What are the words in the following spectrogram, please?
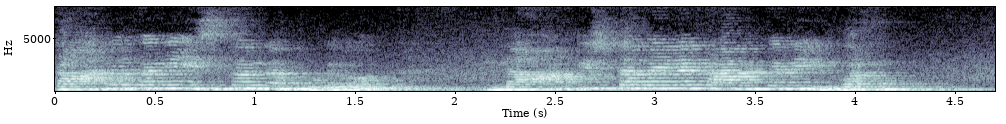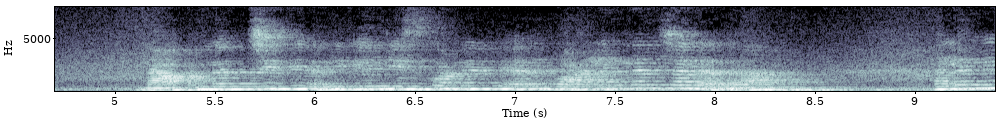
కానుకని ఇస్తున్నప్పుడు నాకు ఇష్టమైన కానుకని ఇవ్వను. నాకు నచ్చింది అందుకే తీసుకోండి అంటే అది వాళ్ళకి కదా అలాగే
